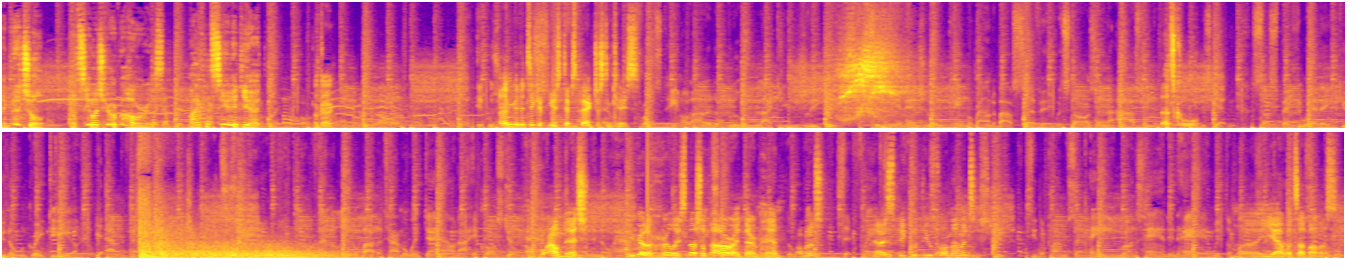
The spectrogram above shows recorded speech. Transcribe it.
Hey Mitchell, let's see what your power is. I haven't seen it yet. Okay. I'm gonna take a few steps back just in case. That's cool. Wow, Mitch. You got a really special power right there, man. Robert, may I speak with you for a moment? Uh, yeah, what's up, Ahmos?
